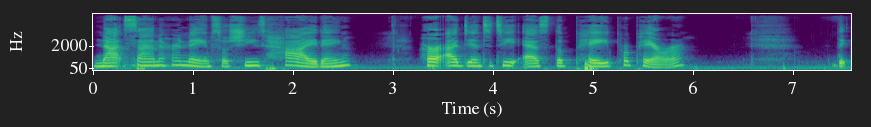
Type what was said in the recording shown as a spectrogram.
not signing her name, so she's hiding her identity as the paid preparer. The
